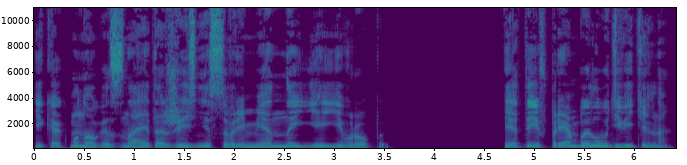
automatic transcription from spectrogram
и как много знает о жизни современной ей Европы. Это и впрямь было удивительно.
